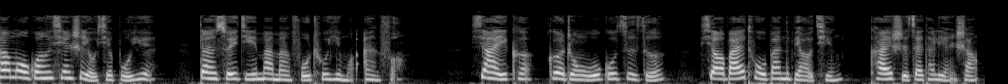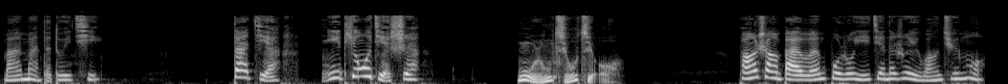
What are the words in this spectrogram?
他目光先是有些不悦，但随即慢慢浮出一抹暗讽。下一刻，各种无辜自责、小白兔般的表情开始在他脸上满满的堆砌。大姐，你听我解释。慕容九九，旁上百闻不如一见的瑞王君莫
